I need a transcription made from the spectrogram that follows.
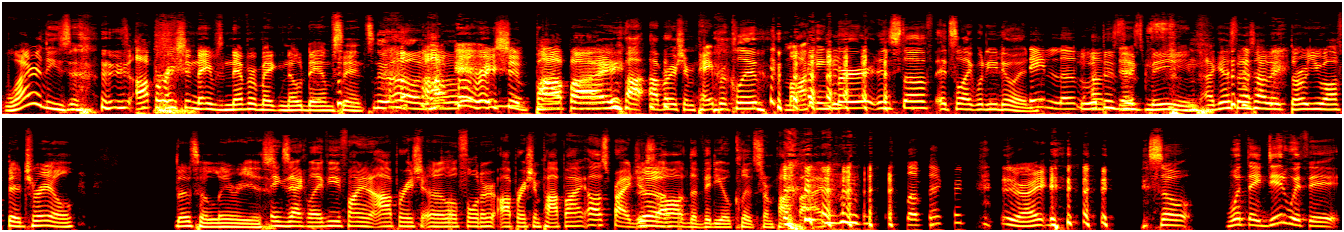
why are these these operation names never make no damn sense? Oh, no. Operation Popeye. Po- Operation Paperclip, Mockingbird, and stuff. It's like, what are you doing? They love What does this mean? I guess that's how they throw you off their trail. That's hilarious. Exactly. If you find an operation, a little folder, Operation Popeye. Oh, it's probably just Yeah. all the video clips from Popeye. love that card. right? so what they did with it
